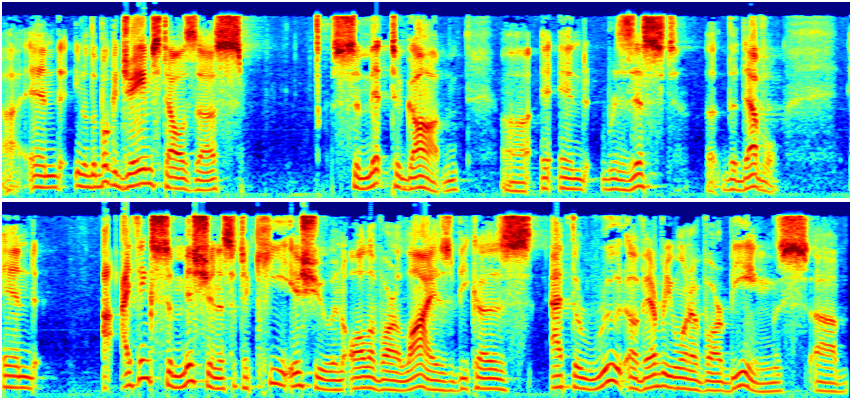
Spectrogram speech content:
Uh, and, you know, the book of James tells us submit to God uh, and resist uh, the devil. And I think submission is such a key issue in all of our lives because at the root of every one of our beings, uh,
